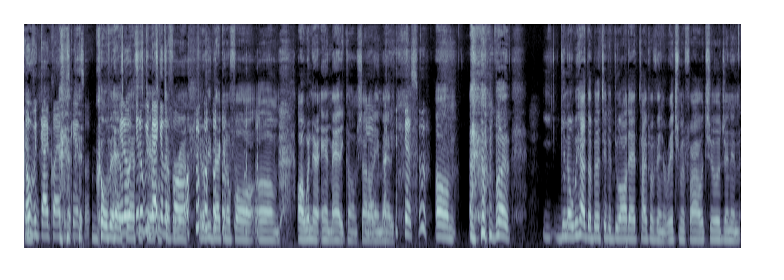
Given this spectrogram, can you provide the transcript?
COVID got classes canceled. COVID has It'll- classes it'll be back in the fall. it'll be back in the fall. Um, or when their Aunt Maddie comes. Shout out Yeah. Aunt Maddie. yes. whew. Um, but you know, we have the ability to do all that type of enrichment for our children and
